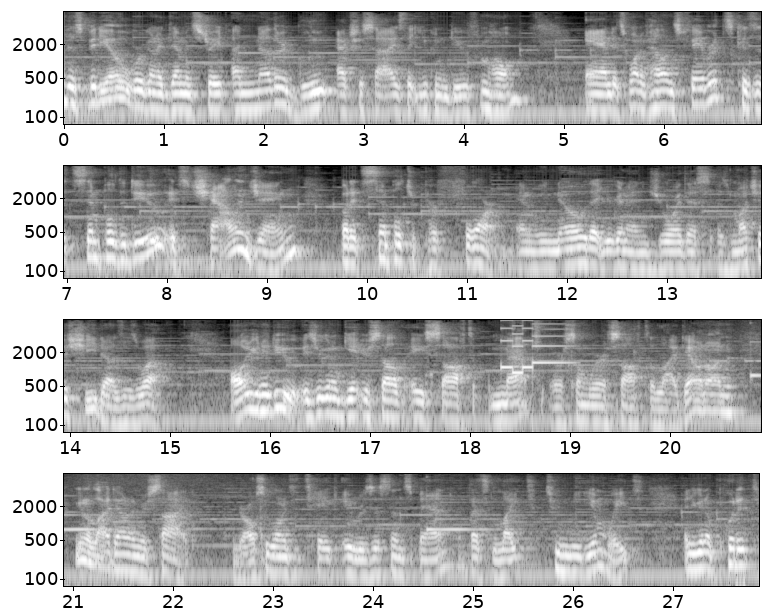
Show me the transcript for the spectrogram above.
this video, we're going to demonstrate another glute exercise that you can do from home. And it's one of Helen's favorites because it's simple to do, it's challenging, but it's simple to perform. And we know that you're going to enjoy this as much as she does as well. All you're going to do is you're going to get yourself a soft mat or somewhere soft to lie down on. You're going to lie down on your side. You're also going to take a resistance band that's light to medium weight, and you're going to put it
